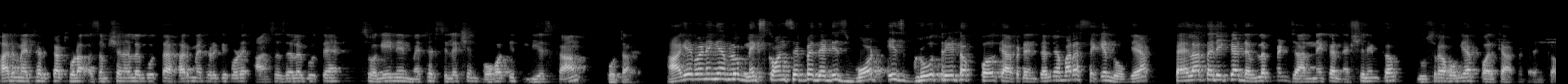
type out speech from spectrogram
हर मेथड का थोड़ा असम्पशन अलग होता है, हर मेथड के थोड़े आंसर्स अलग होते हैं। सो अगेन ये मेथड सिलेक्शन बहुत ही टीडियस काम होता है। आगे बढ़ेंगे हम लोग नेक्स्ट कॉन्सेप्ट पे that is what is growth rate of per capita income हमारा सेकंड हो गया। पहला तरीका डेवलपमेंट जानने का नेशनल इनकम दूसरा हो गया पर कैपिटल इनकम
